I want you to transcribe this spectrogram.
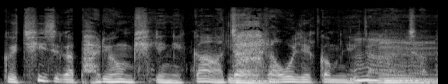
그 치즈가 발효 음식이니까 네. 잘 어울릴 겁니다. 음. 참.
